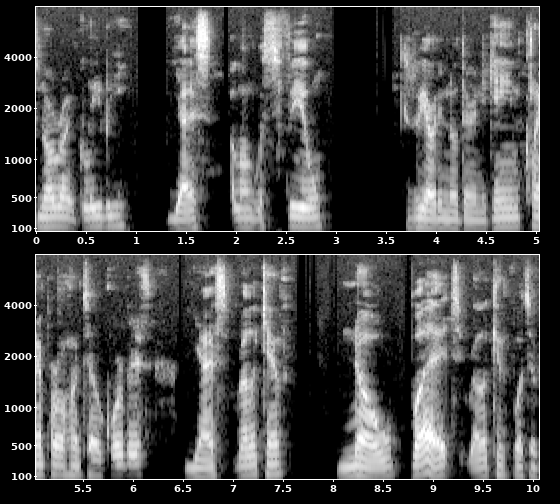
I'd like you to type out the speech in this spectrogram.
Snorunt Glalie, yes, along with Spheal, because we already know they're in the game. Clamperl, Huntail, Gorebyss, yes. Relicanth, No, but Relicanth was a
